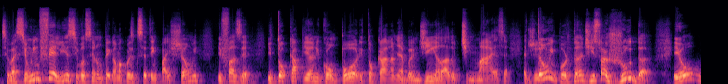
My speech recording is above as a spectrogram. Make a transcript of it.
Você vai ser um infeliz se você não pegar uma coisa que você tem paixão e, e fazer. E tocar piano e compor, e tocar na minha bandinha lá do Tim Maia. É tão importante, isso ajuda eu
